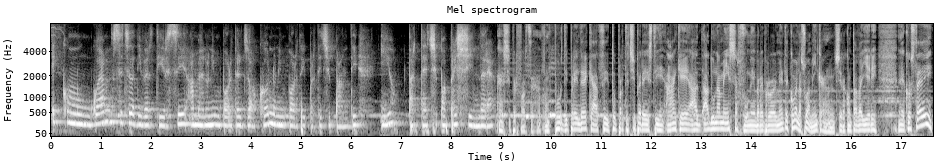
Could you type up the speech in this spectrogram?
E comunque, se c'è da divertirsi, a me non importa il gioco, non importa i partecipanti, io partecipo a prescindere. Eh sì, per forza. Pur di prendere cazzi, tu parteciperesti anche ad, ad una messa funebre, probabilmente, come la sua amica ci raccontava ieri eh, Costei.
